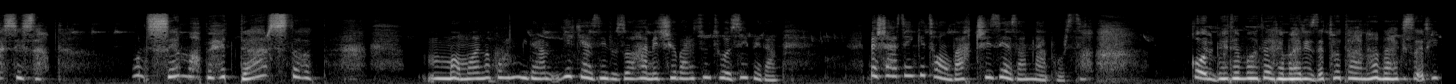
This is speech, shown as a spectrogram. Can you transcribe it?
عزیزم اون سه ماه بهت درس داد. مامان قول میدم یکی از این روزا همه چی براتون توضیح بدم. به شرط اینکه تا اون وقت چیزی ازم نپرسی. قول بده مادر مریض تو تنها نگذاری.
